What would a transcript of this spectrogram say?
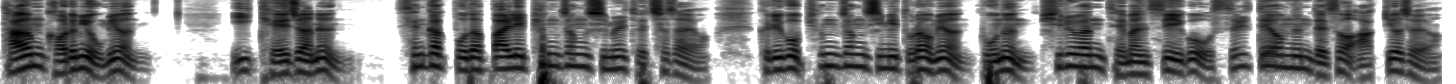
다음 걸음이 오면 이 계좌는 생각보다 빨리 평정심을 되찾아요. 그리고 평정심이 돌아오면 돈은 필요한 데만 쓰이고 쓸데없는 데서 아껴져요.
